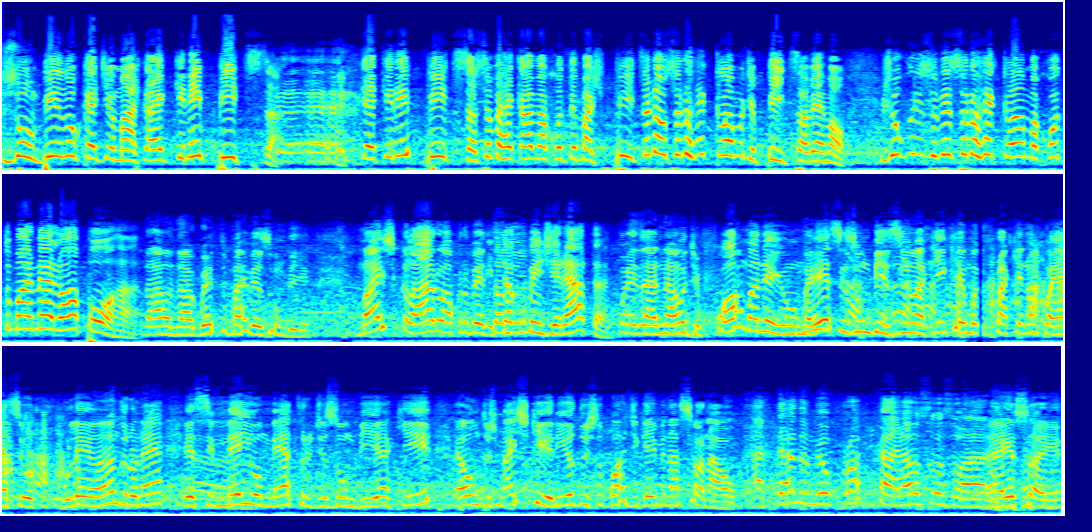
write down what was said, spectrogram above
zumbi nunca é demais, cara. É que nem pizza. É, que nem pizza. Você vai reclamar quando tem mais pizza? Não, você não reclama de pizza, meu irmão. Jogo de zumbi você não reclama. Quanto mais melhor, porra. Não, não aguento mais ver zumbi. Mas claro, Isso aproveitando. é comida indireta? Pois é, não, de forma nenhuma. Esse zumbizinho aqui, que pra quem não conhece o, o Leandro, né? Esse meio metro de zumbi aqui é um dos mais queridos do board game nacional. Até no meu próprio canal eu sou É isso aí.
